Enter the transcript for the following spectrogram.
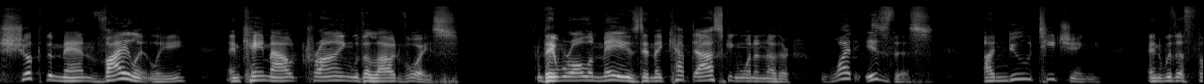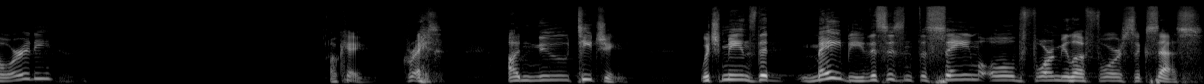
shook the man violently and came out crying with a loud voice. They were all amazed and they kept asking one another, What is this? A new teaching and with authority? Okay, great. A new teaching, which means that maybe this isn't the same old formula for success.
